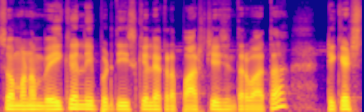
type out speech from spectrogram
సో మనం వెహికల్ని ఇప్పుడు తీసుకెళ్ళి అక్కడ పార్క్ చేసిన తర్వాత టికెట్స్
